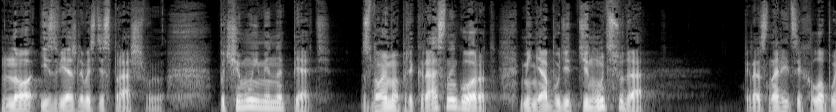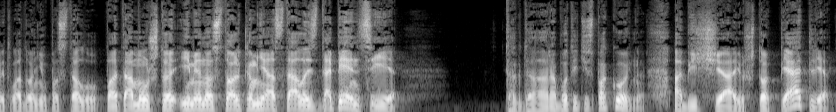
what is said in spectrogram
Но из вежливости спрашиваю, почему именно пять? Знойма прекрасный город, меня будет тянуть сюда. Краснолицый хлопает ладонью по столу. «Потому что именно столько мне осталось до пенсии!» Тогда работайте спокойно. Обещаю, что пять лет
